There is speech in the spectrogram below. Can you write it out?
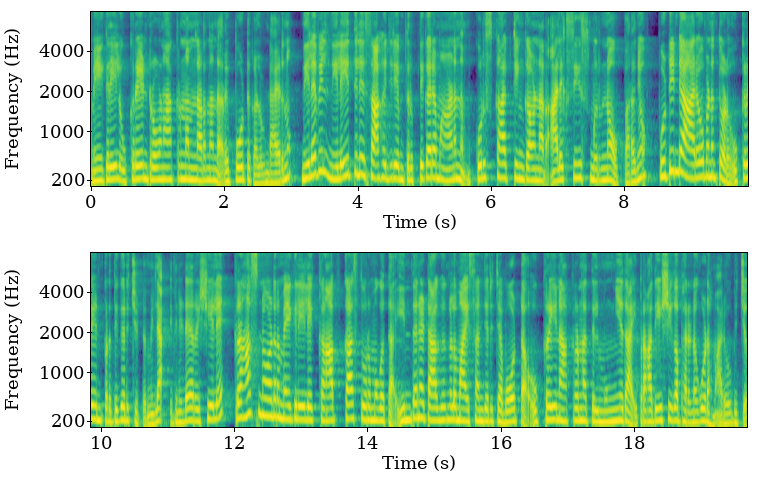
മേഖലയിൽ ഉക്രൈൻ ഡ്രോൺ ആക്രമണം നടന്നെന്ന് റിപ്പോർട്ടുകൾ ഉണ്ടായിരുന്നു. നിലവിൽ നിലയത്തിലെ സാഹചര്യം തൃപ്തികരമാണെന്നും Kursk acting governor Alexis Smirnov പറഞ്ഞു. പുടിന്റെ ആരോപണത്തോട് ഉക്രൈൻ പ്രതികരിച്ചിട്ടുമില്ല. ഇതിനിടെ റഷ്യയിലെ ക്രാസ് നോഡർ മേഖലയിലെ കാപ്കാസ് തുറമുഖത്ത് ഇന്ധന ടാഗുകളുമായി സഞ്ചരിച്ച ബോട്ട് ഉക്രൈൻ ആക്രമണത്തിൽ മുങ്ങിയതായി പ്രാദേശിക ഭരണകൂടം ആരോപിച്ചു.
